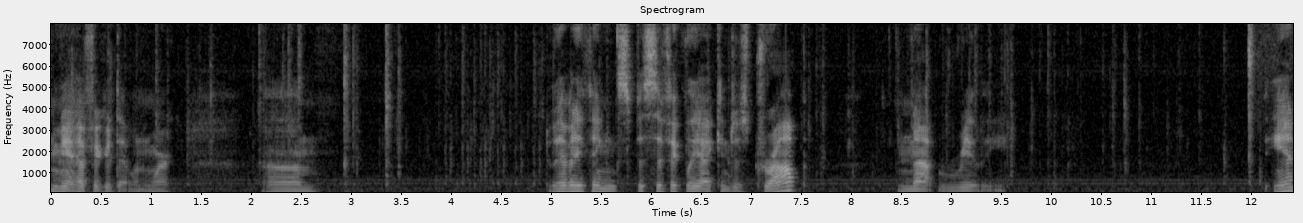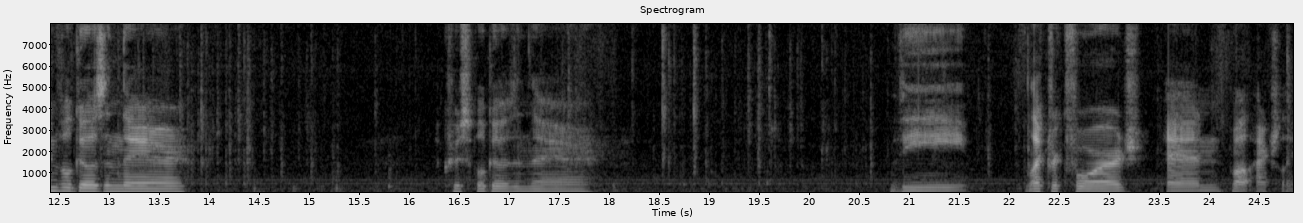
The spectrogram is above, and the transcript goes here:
Yeah, I figured that wouldn't work. Um, do we have anything specifically I can just drop? Not really. The anvil goes in there. Crucible goes in there. The electric forge and, well, actually,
